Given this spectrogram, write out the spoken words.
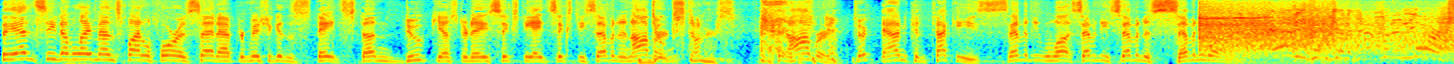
The NCAA men's Final Four is set after Michigan State stunned Duke yesterday 68 67 in Auburn. Duke stunners. And Auburn took down Kentucky 71, 77 to 71. Anything can happen in March.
